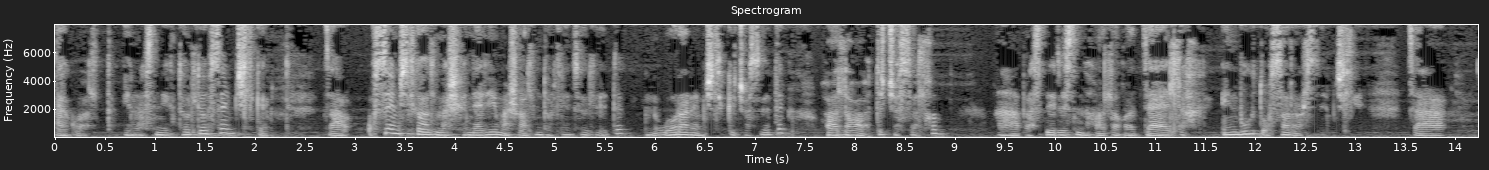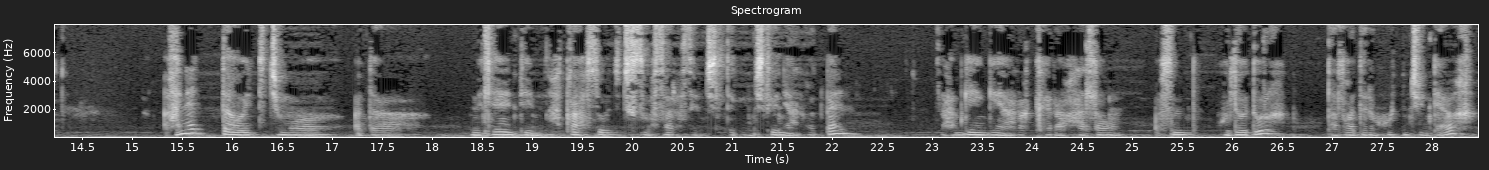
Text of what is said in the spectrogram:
гайгүй болт. Энэ бас нэг төрлийн усан имчилгээ. За усан имчилгээ бол маш их нарийн маш олон төрлийн зүйл байдаг. Энэ уураар имчлэх гэж бас байдаг. Хоолоогоо утаж бас болоход Аа бас дээрэс нь хоолоогоо зайлах энэ бүгд усаар орсон имчилгээ. За ханиадтай үед ч юм уу одоо нэлээд тийм хатгаа асан үед ч гэсэн усаар бас имчилдэг имчилгээний аргууд байна. За хамгийн энгийн арга гэхээр халуун усанд хөлөө дөрөх, толгой дээр хүтэн чин тавих.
